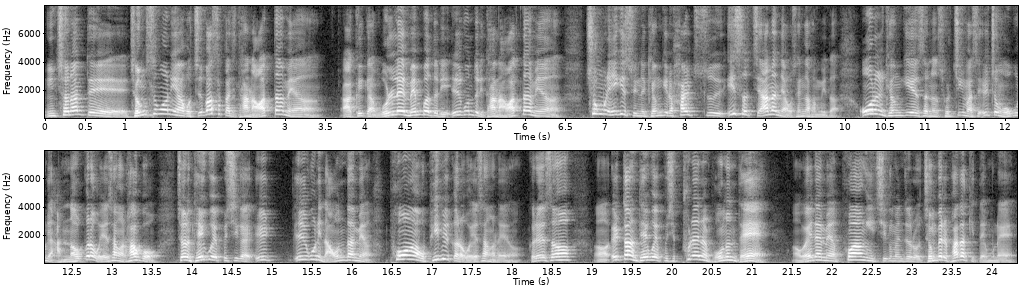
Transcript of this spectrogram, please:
인천한테 정승원이하고 쯔바사까지 다 나왔다면 아 그러니까 원래 멤버들이 일군들이 다 나왔다면 충분히 이길 수 있는 경기를 할 수 있었지 않았냐고 생각합니다. 오늘 경기에서는 솔직히 말해서 1.5군이 안 나올 거라고 예상을 하고 저는 대구 FC가 1 1군이 나온다면 포항하고 비빌 거라고 예상을 해요. 그래서 어, 일단 대구 FC 플랜을 보는데 어, 왜냐면 포항이 지금 현재로 전배를 받았기 때문에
